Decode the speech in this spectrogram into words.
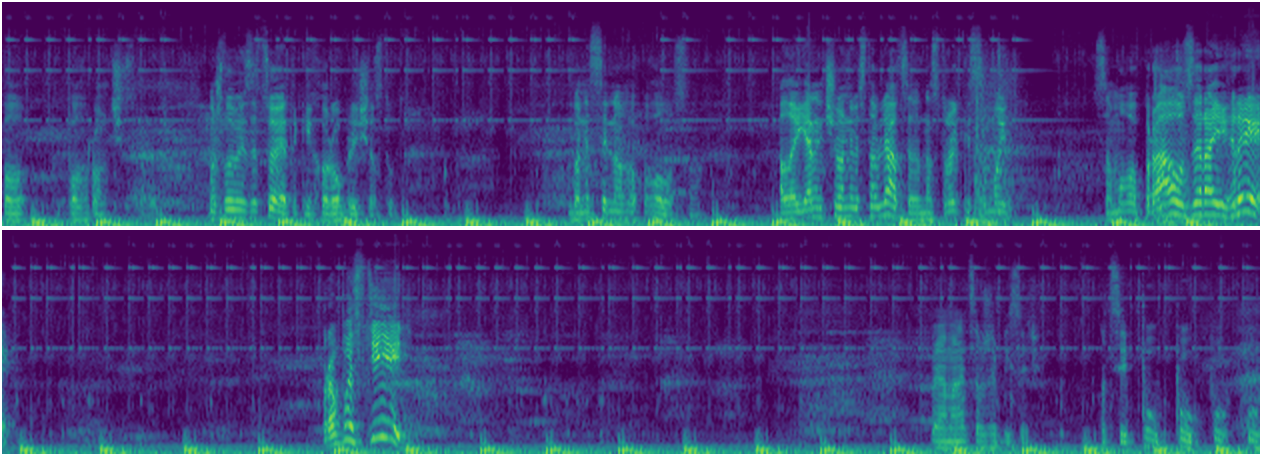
по... погромче зробити. Можливо, із-за цього я такий хоробрий щас тут. Бо не сильно голосно. Але я нічого не виставляв, це настройки самої. самого браузера ігри. Пропустіть! Бля, мене це вже бісить. Оці пу-пу-пу-пу.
